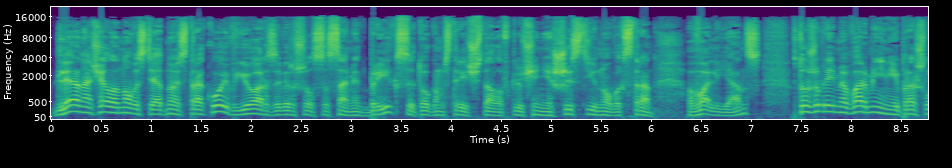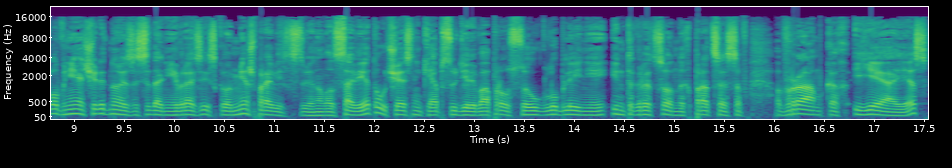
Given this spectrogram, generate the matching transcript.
Для начала новости одной строкой. В ЮАР завершился саммит БРИКС. Итогом встреч стало включение шести новых стран в Альянс. В то же время в Армении прошло внеочередное заседание Евразийского межправительственного совета. Участники обсудили вопросы углубления интеграционных процессов в рамках ЕАЭС.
